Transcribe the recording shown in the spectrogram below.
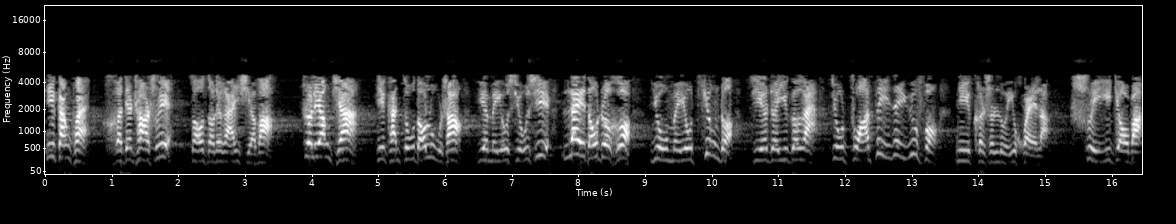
你赶快喝点茶水，早早的安歇吧。这两天你看走到路上也没有休息，来到这河又没有停着，接着一个案就抓贼人于凤，你可是累坏了。睡一觉吧。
